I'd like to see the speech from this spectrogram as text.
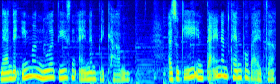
werden wir immer nur diesen einen Blick haben. Also geh in deinem Tempo weiter.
